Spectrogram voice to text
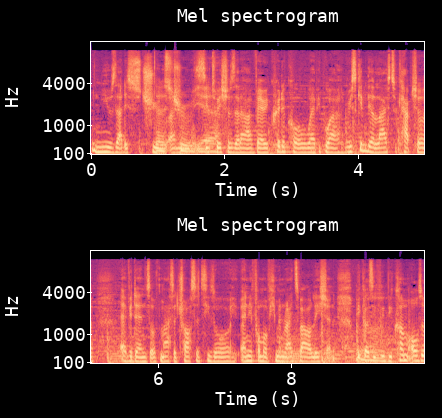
news that is true That is and true, yeah. situations that are very critical where people are risking their lives to capture evidence of mass atrocities or any form of human rights violation. Because if we become also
